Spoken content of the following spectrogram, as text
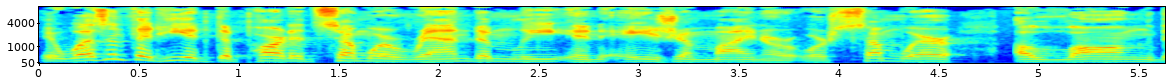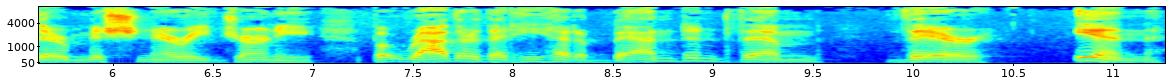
it wasn't that he had departed somewhere randomly in Asia Minor or somewhere along their missionary journey, but rather that he had abandoned them there in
